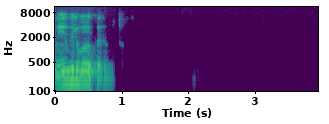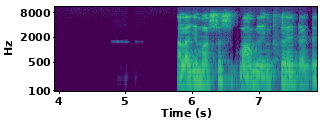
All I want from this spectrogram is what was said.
మీ విలువ పెరుగుతుంది. అలాగే మాస్టర్స్ మామూలుగా ఇంకా ఏంటంటే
